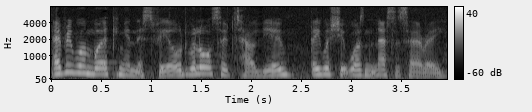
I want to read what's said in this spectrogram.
everyone working in this field will also tell you they wish it wasn't necessary.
